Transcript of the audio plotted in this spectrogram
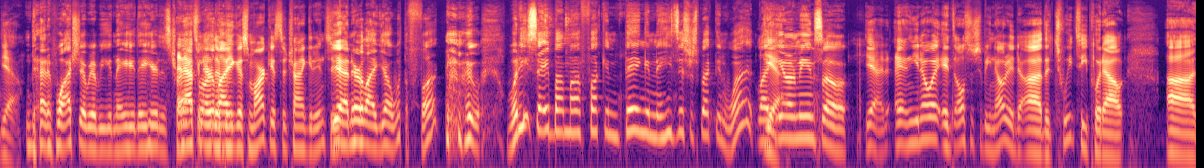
yeah, that watch WWE and they they hear this track and that's one of the like, biggest markets they're trying to get into. Yeah, and they're like, "Yo, what the fuck? what do he say about my fucking thing?" And he's disrespecting what? Like, Yeah. you know what I mean? So Yeah, and you know what? It also should be noted uh, the tweets he put out, uh,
